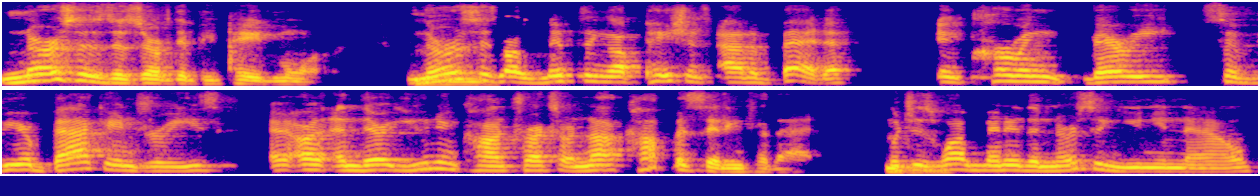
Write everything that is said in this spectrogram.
Nurses deserve to be paid more. Mm-hmm. Nurses are lifting up patients out of bed, incurring very severe back injuries, and, and their union contracts are not compensating for that, which is mm-hmm. why many of the nursing union now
